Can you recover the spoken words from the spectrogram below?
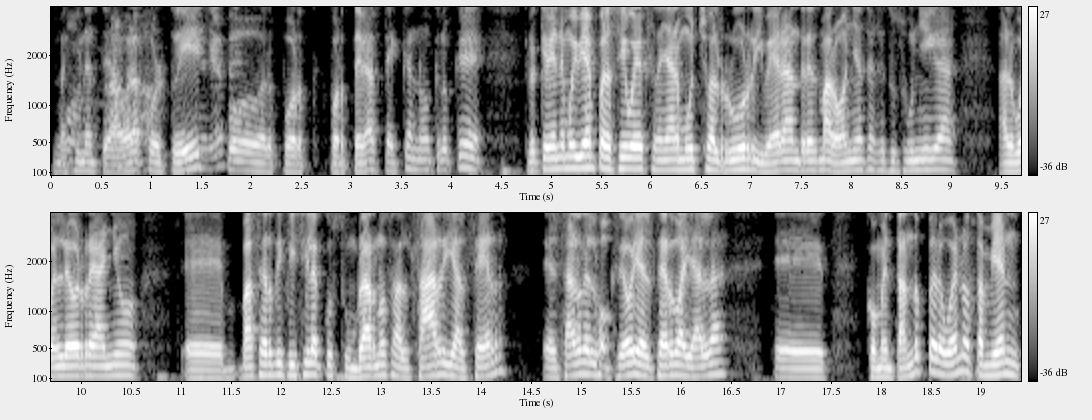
Imagínate, Por- ahora ah, por Twitch, por, por, por TV Azteca, ¿no? Creo que, creo que viene muy bien, pero sí voy a extrañar mucho al Rubo Rivera, a Andrés Maroñas, a Jesús Úñiga, al buen Leo Reaño. Eh, va a ser difícil acostumbrarnos al zar y al ser, el zar del boxeo y al cerdo Ayala, eh, comentando, pero bueno, también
